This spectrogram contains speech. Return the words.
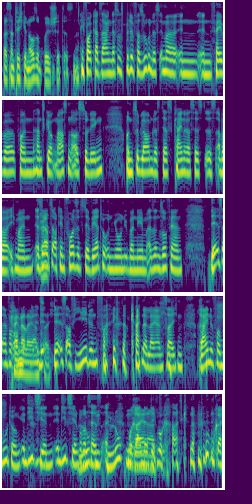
was natürlich genauso Bullshit ist. Ne? Ich wollte gerade sagen, lass uns bitte versuchen, das immer in, in Favor von Hans-Georg Maaßen auszulegen und zu glauben, dass das kein Rassist ist. Aber ich meine, er soll Ja. jetzt auch den Vorsitz der Werteunion übernehmen. Also insofern, der ist einfach Keinerlei auf, der, Anzeichen. der ist auf jeden Fall genau, keinerlei Anzeichen. Reine Vermutung, Indizien, Indizienprozess. Lupen- lupenreiner Demokrat, genau, lupenrein.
